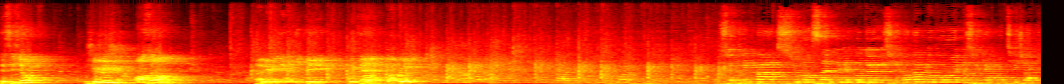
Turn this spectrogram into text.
Décision. Juge ensemble. À l'unanimité, Bouquet, point bleu. Se prépare sur l'enceinte numéro 2, M. Vandal Laurent et M. Carpentier-Jacques.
